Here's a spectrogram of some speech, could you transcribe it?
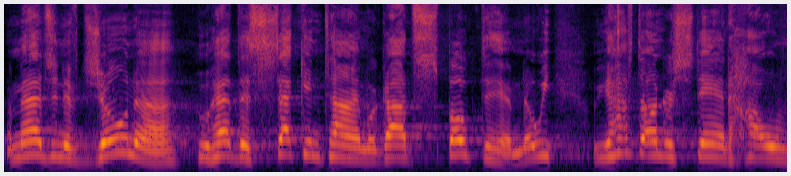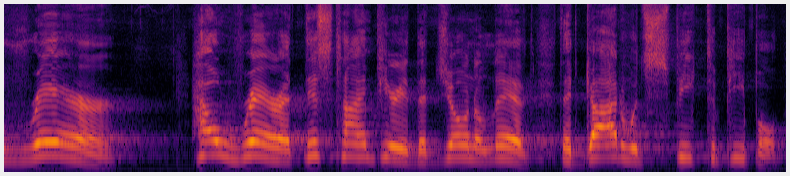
Imagine if Jonah, who had this second time where God spoke to him. No, we, we have to understand how rare, how rare at this time period that Jonah lived that God would speak to people.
